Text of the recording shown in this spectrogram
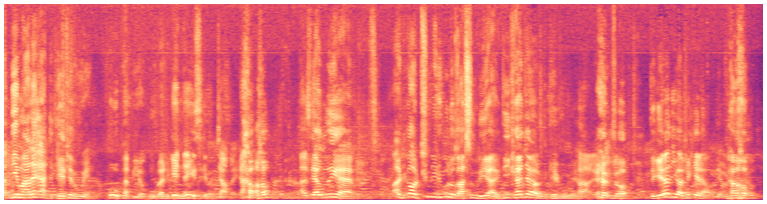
အပြင်မှာလည်းအဲ့တကယ်ဖြစ်မှုရဖိုးဖက်ပြီးတော့ဂိုးပဲတကယ်ညက်ရည်စစ်တွေမှာကြာလိုက်အဆရာဦးသေးကအာဒီကောင်ချူလေးတခုလိုကဆူလေးရတယ်ဒီခန်းကျတော့တကယ်ကိုရဟာတယ်ဆိုတော့တကယ်တော့ဒီမှာဖြစ်ခဲ့တာမသိဘူးနော်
